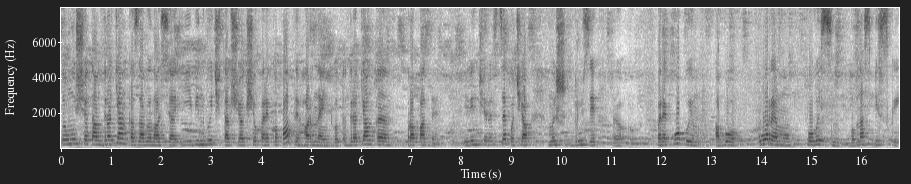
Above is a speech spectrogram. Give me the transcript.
Тому що там дротянка завелася, і він вичитав, що якщо перекопати гарненько, то дротянка пропаде. І він через це почав. Ми ж, друзі, е, перекопуємо або оремо по весні, бо в нас піски.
